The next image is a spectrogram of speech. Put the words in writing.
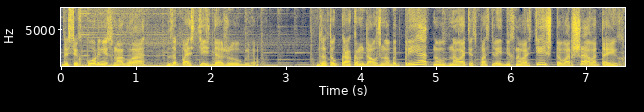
до сих пор не смогла запастись даже углем. Зато как им должно быть приятно узнавать из последних новостей, что Варшава-то их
